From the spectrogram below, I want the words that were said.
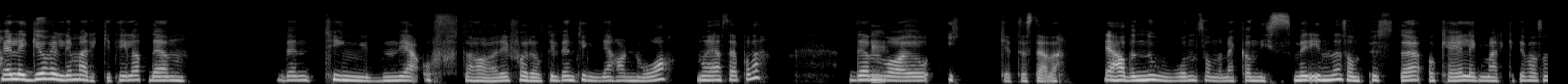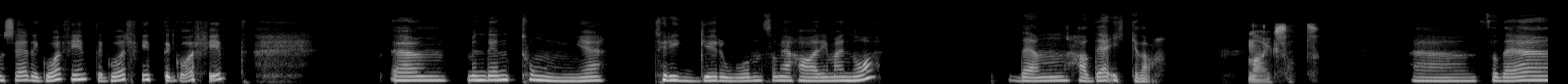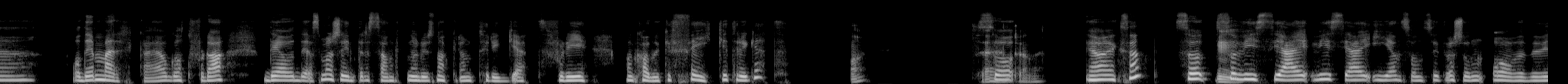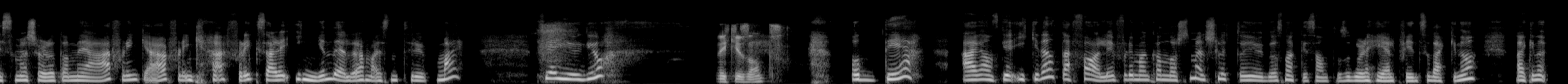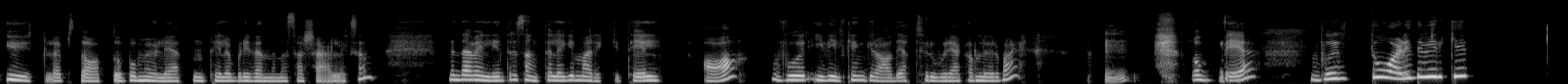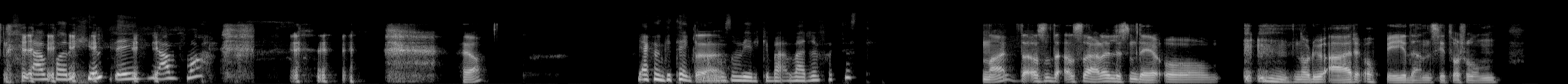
Men jeg legger jo veldig merke til at den den tyngden jeg ofte har i forhold til den tyngden jeg har nå, når jeg ser på det, den mm. var jo ikke til stede. Jeg hadde noen sånne mekanismer inne, sånn puste, ok, legg merke til hva som skjer, det går fint, det går fint, det går fint. Um, men den tunge, trygge roen som jeg har i meg nå, den hadde jeg ikke da. Nei, ikke sant. Uh, så det og det merka jeg jo godt, for da Det er jo det som er så interessant når du snakker om trygghet, fordi man kan jo ikke fake trygghet. Nei. Det er så, helt enig Ja, ikke sant? Så, mm. så hvis, jeg, hvis, jeg, i en sånn situasjon overbeviser meg sjøl at jeg er flink, jeg er flink, jeg er flink, så er det ingen deler av meg som tror på meg. For jeg ljuger jo. Ikke sant? Og det er ganske Ikke det at det er farlig, fordi man kan når som helst slutte å ljuge og snakke sant, og så går det helt fint. Så det er ikke noe, det er ikke noe utløpsdato på muligheten til å bli venner med seg sjæl, liksom. Men det er veldig interessant å legge merke til A. Hvor, I hvilken grad jeg tror jeg kan lure meg. Mm. Og B. Hvor dårlig det virker. Det er bare helt ræva. ja. Jeg kan ikke tenke meg noe som virker verre, faktisk. Nei, det, altså, det, altså er det liksom det å Når du er oppe i den situasjonen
